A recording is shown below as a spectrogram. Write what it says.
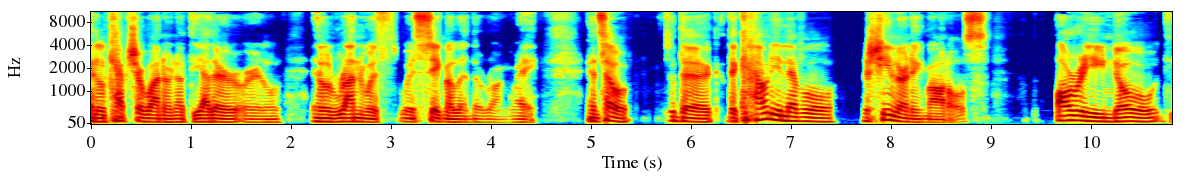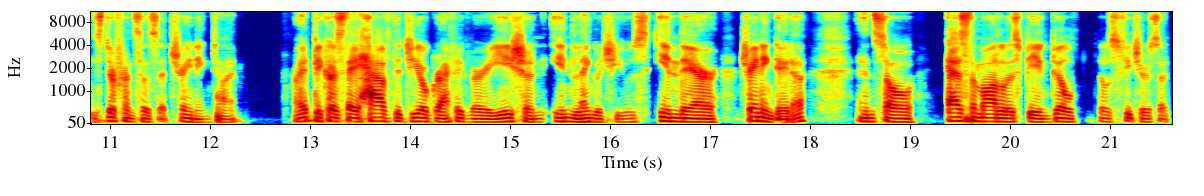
it'll capture one or not the other, or it'll it'll run with with signal in the wrong way. And so the the county level machine learning models already know these differences at training time, right? Because they have the geographic variation in language use in their training data. And so as the model is being built, those features are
